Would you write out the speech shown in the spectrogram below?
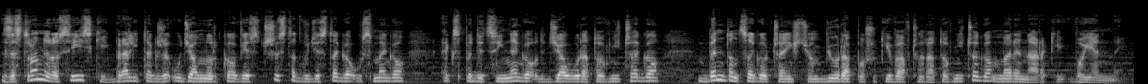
Ze strony rosyjskiej brali także udział nurkowie z 328 ekspedycyjnego oddziału ratowniczego, będącego częścią biura poszukiwawczo-ratowniczego marynarki wojennej.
